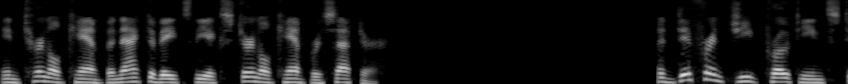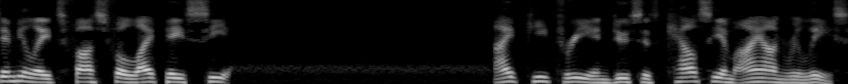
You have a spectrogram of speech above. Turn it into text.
internal CAMP inactivates the external CAMP receptor. A different G protein stimulates phospholipase C IP3 induces calcium ion release.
